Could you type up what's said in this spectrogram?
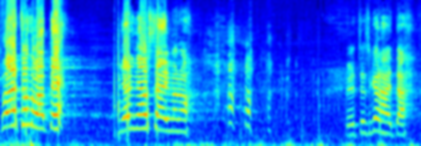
た。わあちょっと待って。やり直した今の。めっちゃ力入った。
